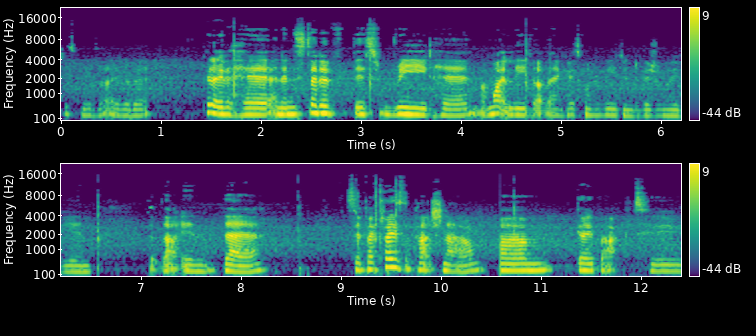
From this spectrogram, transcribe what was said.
just move that over a bit put it over here, and instead of this read here, I might leave that there in case I want to read individual movie in, put that in there. So if I close the patch now, um, go back to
